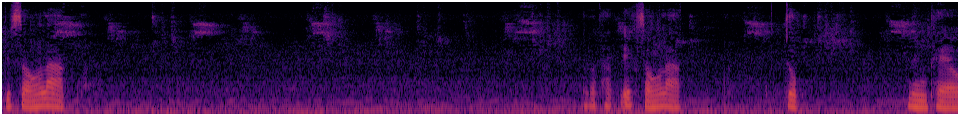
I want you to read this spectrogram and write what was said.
ไป 2 หลัก แล้วก็ถัก x สองหลัก จบหนึ่งแถว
